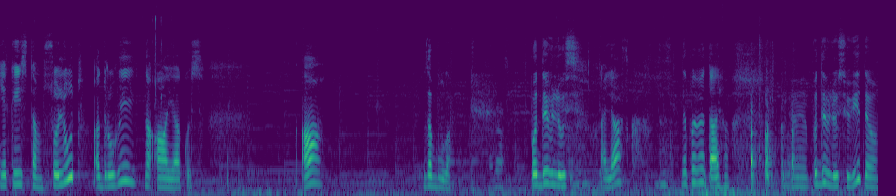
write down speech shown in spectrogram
Якийсь там солют, а другий на А якось. А. Забула. Аляска. Подивлюсь. Аляска. Не пам'ятаю. Е, Подивлюсь у відео,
